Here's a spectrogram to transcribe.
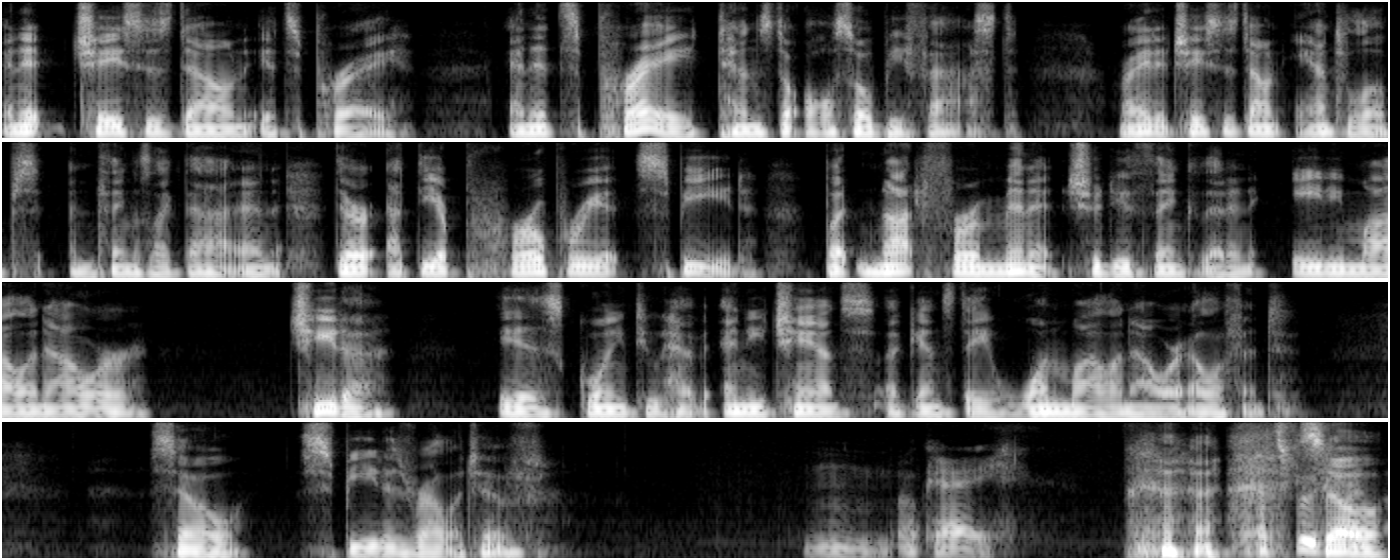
and it chases down its prey. And its prey tends to also be fast, right? It chases down antelopes and things like that. And they're at the appropriate speed, but not for a minute should you think that an 80 mile an hour cheetah is going to have any chance against a one mile an hour elephant. So speed is relative. Mm, okay. That's food so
